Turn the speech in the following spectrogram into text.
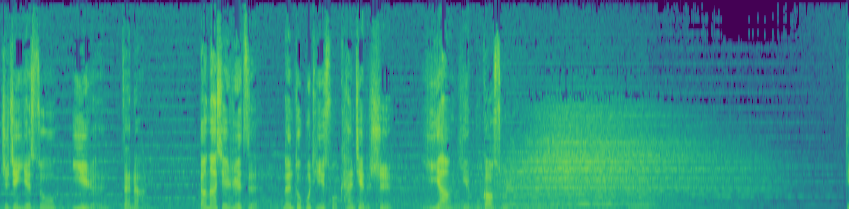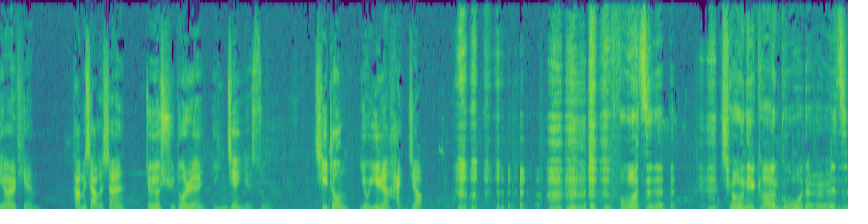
只见耶稣一人在那里。当那些日子，门徒不提所看见的事，一样也不告诉人。第二天，他们下了山，就有许多人迎见耶稣，其中有一人喊叫。夫子，求你看顾我的儿子，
